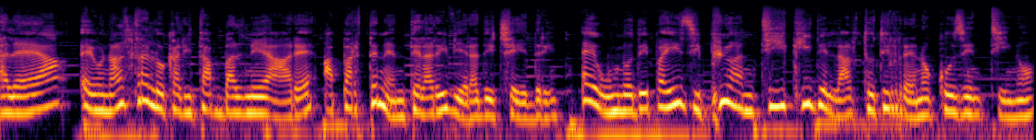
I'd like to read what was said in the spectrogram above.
Scalea è un'altra località balneare appartenente alla Riviera dei Cedri. È uno dei paesi più antichi dell'Alto Tirreno cosentino.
